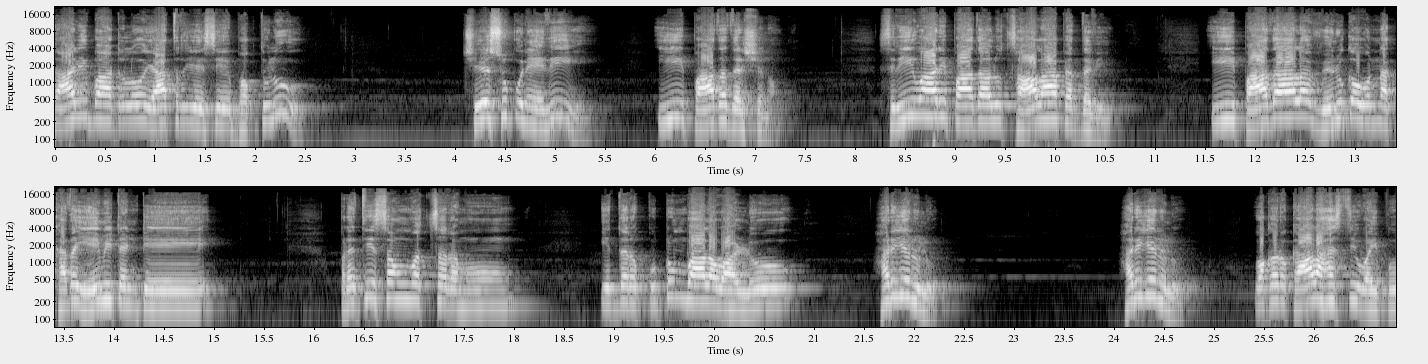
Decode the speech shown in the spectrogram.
కాలిబాటలో యాత్ర చేసే భక్తులు చేసుకునేది ఈ పాద దర్శనం శ్రీవారి పాదాలు చాలా పెద్దవి. ఈ పాదాల వెనుక ఉన్న కథ ఏమిటంటే ప్రతి సంవత్సరము ఇద్దరు కుటుంబాల వాళ్ళు హరిజనులు హరిజనులు ఒకరు కాళహస్తి వైపు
